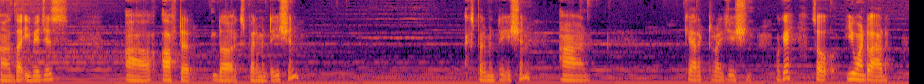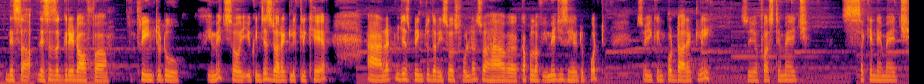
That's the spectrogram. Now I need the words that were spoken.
uh, the images uh, after the experimentation experimentation and characterization. Okay? So you want to add this uh, this is a grid of uh, 3 into 2 image. So you can just directly click here. Let me just bring to the resource folder. So i have a couple of images here to put. So you can put directly. So your first image second image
